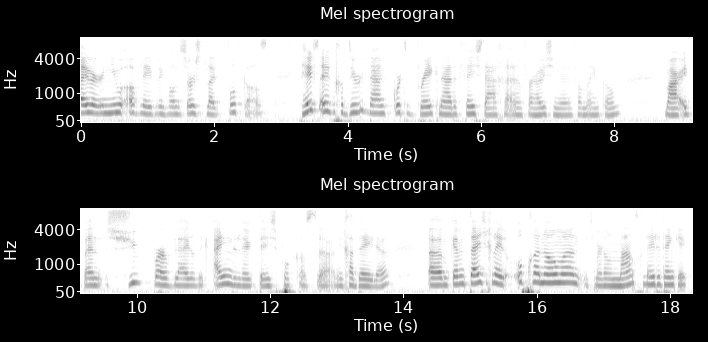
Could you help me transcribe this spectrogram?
bij weer een nieuwe aflevering van de Source of Light podcast. Het heeft even geduurd na een korte break na de feestdagen en verhuizingen van mijn kant. Maar ik ben super blij dat ik eindelijk deze podcast uh, nu ga delen. Um, ik heb een tijdje geleden opgenomen, iets meer dan een maand geleden denk ik.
